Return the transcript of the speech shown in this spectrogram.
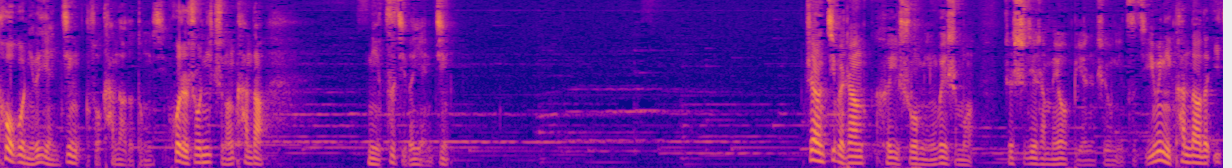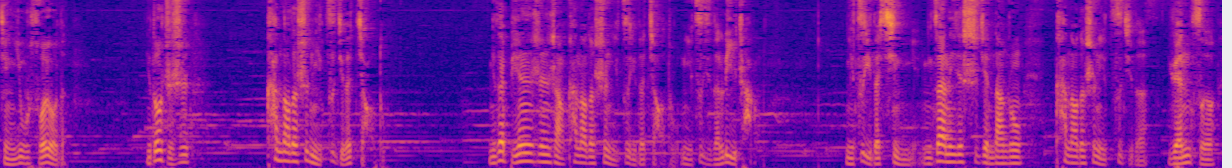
透过你的眼镜所看到的东西，或者说你只能看到你自己的眼镜。这样基本上可以说明为什么这世界上没有别人，只有你自己。因为你看到的一景一物，所有的，你都只是看到的是你自己的角度。你在别人身上看到的是你自己的角度、你自己的立场、你自己的信念。你在那些事件当中看到的是你自己的原则、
